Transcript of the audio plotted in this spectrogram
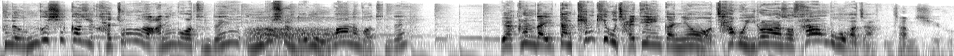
근데 응급실까지 갈 정도는 아닌 것 같은데? 응급실은 너무 오버하는 것 같은데? 야 그럼 나 일단 캠 키고 잘 테니까요 자고 일어나서 상황 보고 가자 잠시 후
